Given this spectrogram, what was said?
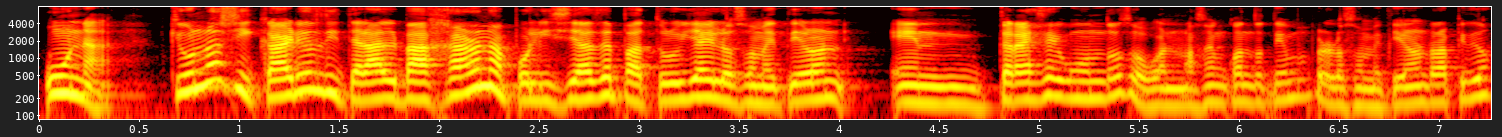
Una, que unos sicarios literal bajaron a policías de patrulla y los sometieron en tres segundos, o bueno, no sé en cuánto tiempo, pero los sometieron rápido,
